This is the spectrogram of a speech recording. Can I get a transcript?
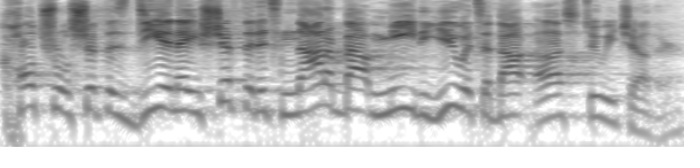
cultural shift, this DNA shift that it's not about me to you, it's about us to each other.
